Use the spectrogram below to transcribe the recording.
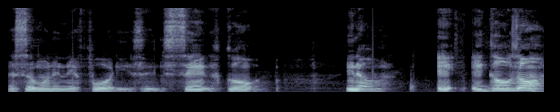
as someone in their forties. And same go you know, it, it goes on.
